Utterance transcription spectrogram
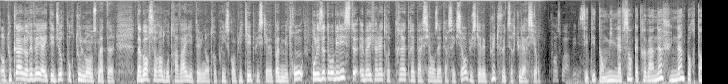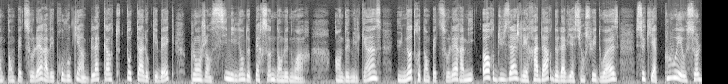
En tout cas, le réveil a été dur pour tout le monde ce matin. D'abord, se rendre au travail était une entreprise compliquée puisqu'il n'y avait pas de métro. Pour les automobilistes, eh ben, il fallait être très très patient aux intersections puisqu'il n'y avait plus de feu de circulation. C'était en 1989, une importante tempête solaire avait provoqué un blackout total au Québec, plongeant 6 millions de personnes dans le noir. En 2015, une autre tempête solaire a mis hors d'usage les radars de l'aviation suédoise, ce qui a cloué au sol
